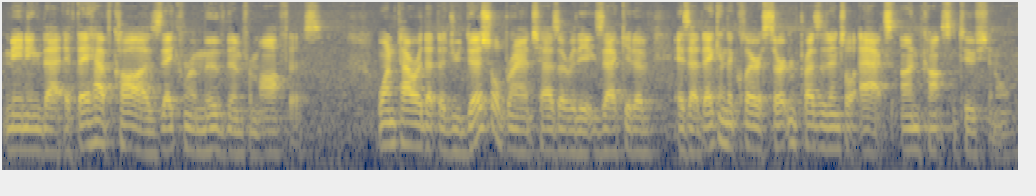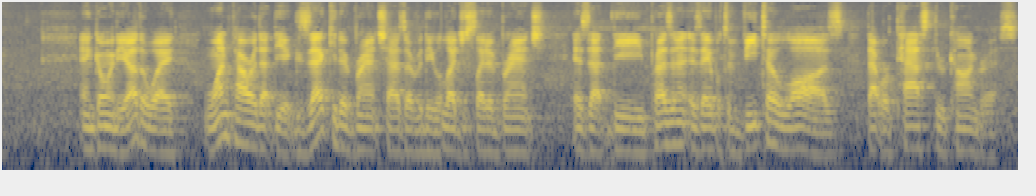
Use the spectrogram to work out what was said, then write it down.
meaning that if they have cause, they can remove them from office. One power that the judicial branch has over the executive is that they can declare certain presidential acts unconstitutional. And going the other way, one power that the executive branch has over the legislative branch is that the president is able to veto laws that were passed through Congress.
